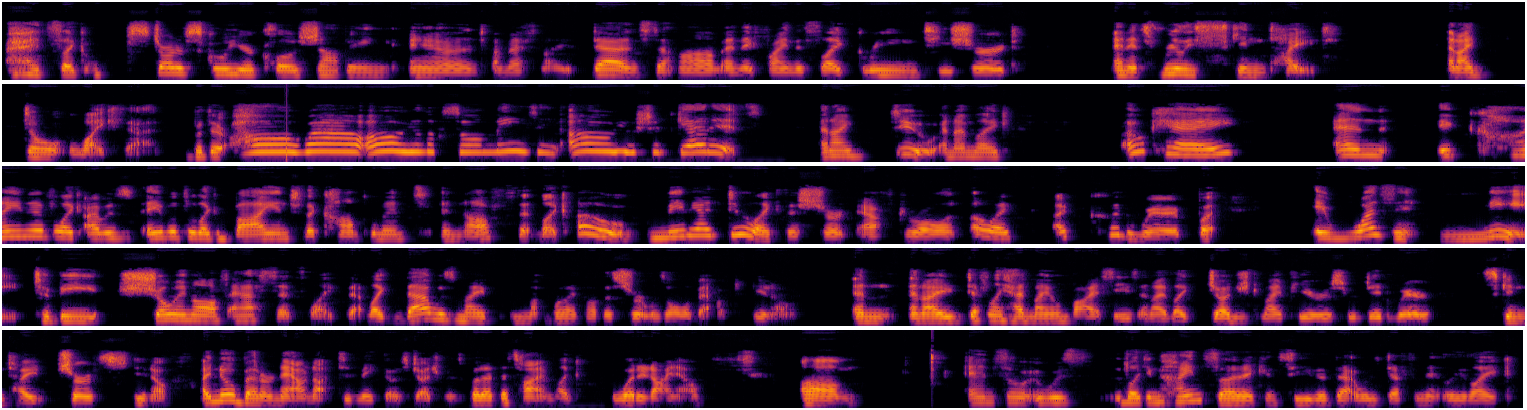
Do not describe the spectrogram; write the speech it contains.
it's like start of school year clothes shopping, and I'm with my dad and stepmom, and they find this like green t-shirt, and it's really skin tight, and I don't like that. But they're, oh wow, oh you look so amazing, oh you should get it, and I do, and I'm like, okay, and it kind of like I was able to like buy into the compliment enough that like, oh, maybe I do like this shirt after all, and oh, I I could wear it, but it wasn't me to be showing off assets like that. Like that was my, what I thought this shirt was all about, you know. And and I definitely had my own biases, and I like judged my peers who did wear skin tight shirts. You know, I know better now not to make those judgments, but at the time, like, what did I know? Um, and so it was like in hindsight, I can see that that was definitely like,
